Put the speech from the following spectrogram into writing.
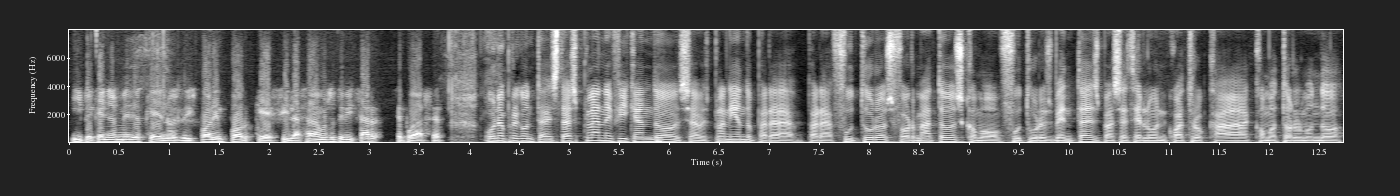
y pequeños medios que nos disponen porque si las sabemos utilizar se puede hacer. Una pregunta, ¿estás planificando, sabes, planeando para, para futuros formatos como futuros ventas? ¿Vas a hacerlo en 4K como todo el mundo,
